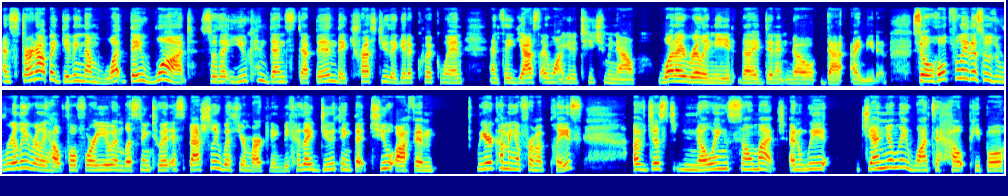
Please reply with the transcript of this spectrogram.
and start out by giving them what they want so that you can then step in. They trust you, they get a quick win, and say, Yes, I want you to teach me now what I really need that I didn't know that I needed. So, hopefully, this was really, really helpful for you in listening to it, especially with your marketing, because I do think that too often we are coming up from a place of just knowing so much. And we genuinely want to help people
